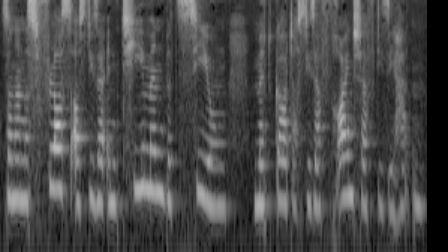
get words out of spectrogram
sondern es floss aus dieser intimen Beziehung mit Gott, aus dieser Freundschaft, die sie hatten.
